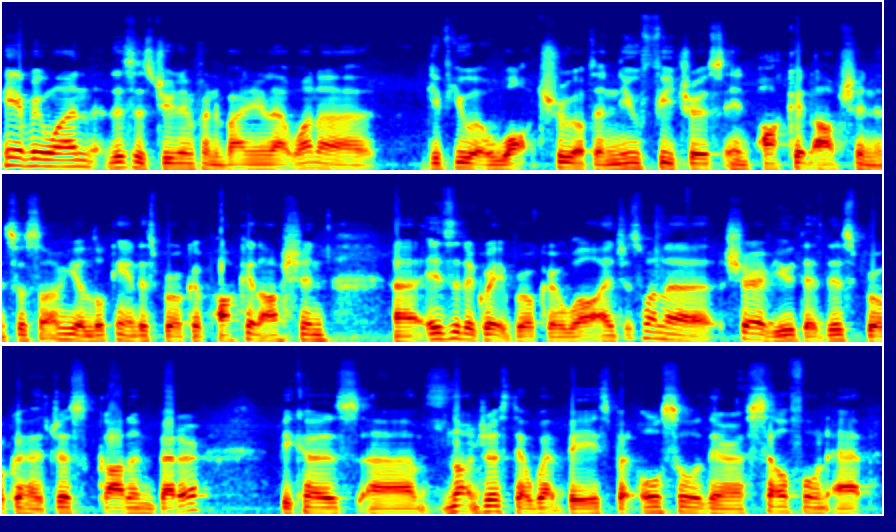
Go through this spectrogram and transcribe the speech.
Hey everyone, this is Julian from the Binary Lab. I want to give you a walkthrough of the new features in Pocket Option. And so some of you are looking at this broker, Pocket Option. Uh, is it a great broker? Well, I just want to share with you that this broker has just gotten better because um, not just their web-based, but also their cell phone app.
